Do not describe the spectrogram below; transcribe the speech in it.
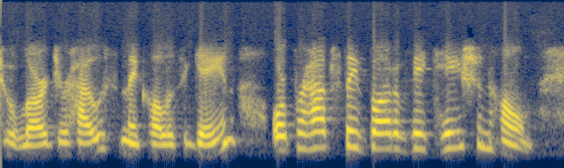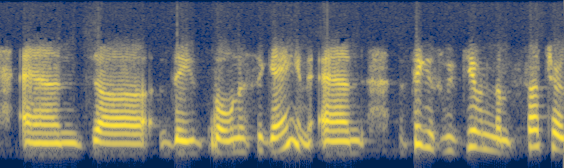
to a larger house and they call us again, or perhaps they've bought a vacation home and uh, they phone us again. And the thing is, we've given them such a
